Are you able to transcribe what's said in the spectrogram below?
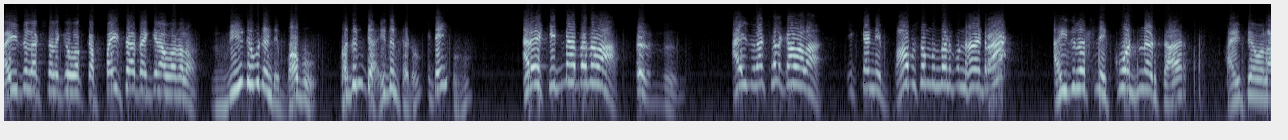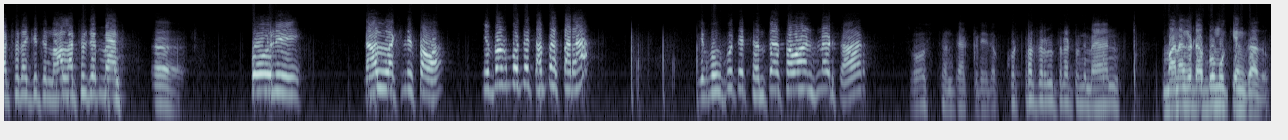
ఐదు లక్షలకి ఒక్క పైసా తగ్గిన వదలం. వీడివిడండి బాబు? పదంటే ఐదు అంటాడు అరే కిడ్నాప్ ఎదవా ఐదు లక్షలు కావాలా? ఇక్కడ నీ బాబు సొమ్ము అనుకున్నాడరా ఐదు లక్షలు ఎక్కువ అంటున్నాడు సార్. అయితే ఓ లక్ష తగ్గించి నాలుగు లక్షలు చెప్పి మ్యాన్. ఆ, పోనీ నాలుగు లక్షలు ఇస్తావా? ఇవ్వకపోతే చంపేస్తారా? ఇవ్వకపోతే చంపేస్తావా అంటున్నాడు సార్. చూస్తుంటే అక్కడ ఏదో కుట్ర జరుగుతున్నట్టుంది మ్యాన్. మనకు డబ్బు ముఖ్యం కాదు.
